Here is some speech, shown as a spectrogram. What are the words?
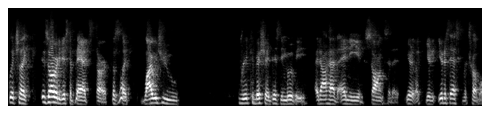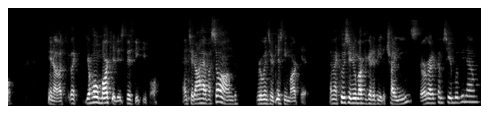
which like is already just a bad start. Because like, why would you recommission a Disney movie and not have any songs in it? You're like you're you're just asking for trouble. You know, like like your whole market is Disney people, and to not have a song ruins your Disney market. And like, who's your new market going to be? The Chinese? They're going to come see your movie now?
